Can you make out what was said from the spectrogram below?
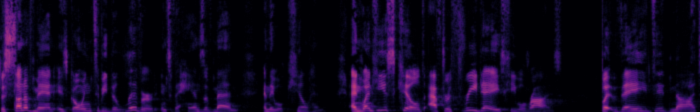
The Son of Man is going to be delivered into the hands of men, and they will kill him. And when he is killed, after three days, he will rise. But they did not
